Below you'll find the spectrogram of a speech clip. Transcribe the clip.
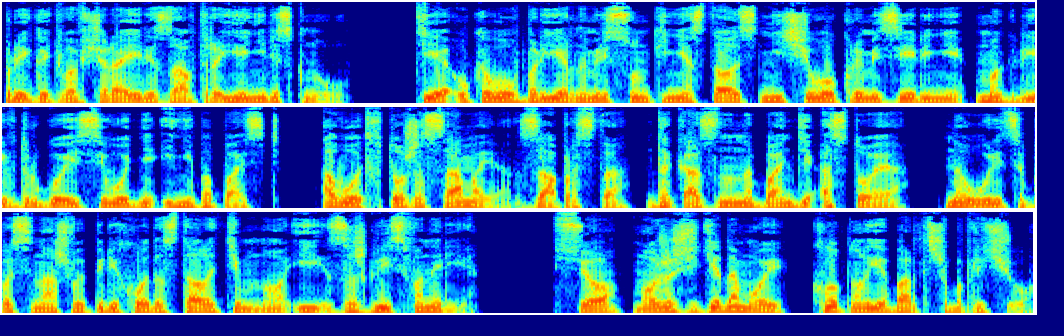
Прыгать во вчера или завтра я не рискнул. Те, у кого в барьерном рисунке не осталось ничего, кроме зелени, могли в другое сегодня и не попасть. А вот в то же самое, запросто, доказано на банде Остоя. На улице после нашего перехода стало темно и зажглись фонари. «Все, можешь идти домой», — хлопнул я Барташа по плечу.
